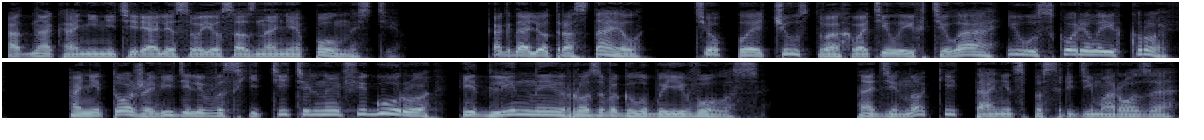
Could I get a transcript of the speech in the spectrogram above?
Однако они не теряли свое сознание полностью. Когда лед растаял, теплое чувство охватило их тела и ускорило их кровь. Они тоже видели восхитительную фигуру и длинные розово-голубые волосы. Одинокий танец посреди мороза,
